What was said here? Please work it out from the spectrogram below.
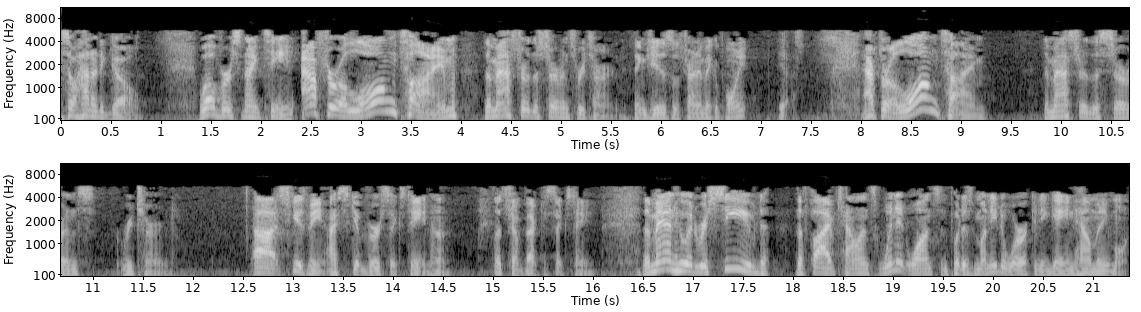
So, how did it go? Well, verse 19. After a long time, the master of the servants returned. Think Jesus was trying to make a point? Yes. After a long time, the master of the servants returned. Uh, excuse me, I skipped verse 16, huh? Let's jump back to 16. The man who had received the five talents went at once and put his money to work, and he gained how many more?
